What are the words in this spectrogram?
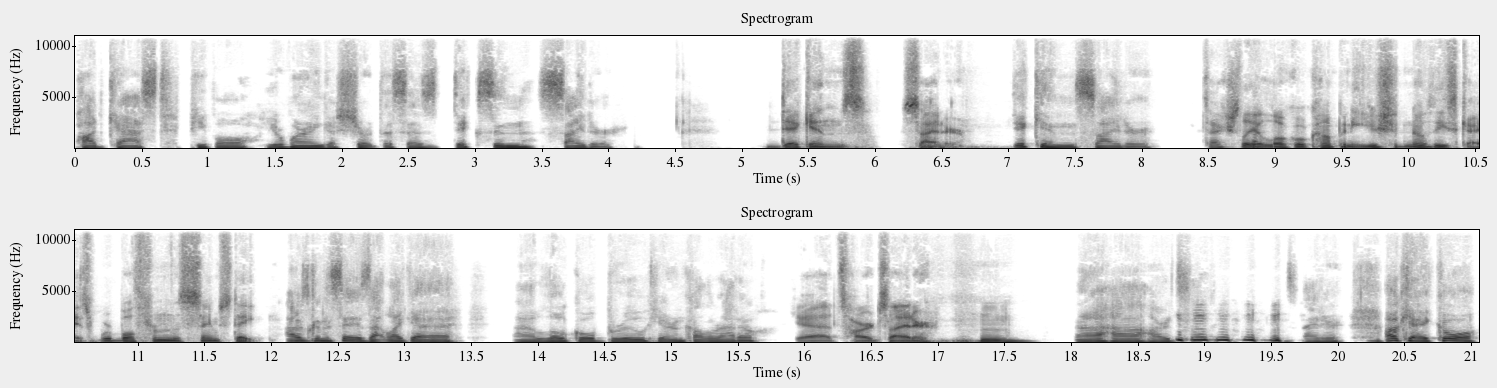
podcast people. You're wearing a shirt that says Dixon Cider. Dickens Cider. Dickens Cider. It's actually a local company. You should know these guys. We're both from the same state. I was going to say, is that like a, a, local brew here in Colorado? Yeah, it's hard cider. Aha, hard cider. cider. Okay, cool.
